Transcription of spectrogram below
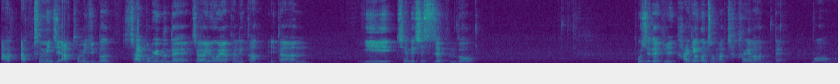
아, 아툼인지 아톰인지 뭐잘 모르겠는데 제가 영어 약하니까 일단 이 제네시스 제품도 보시다시피 가격은 정말 착하게 나왔는데 뭐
